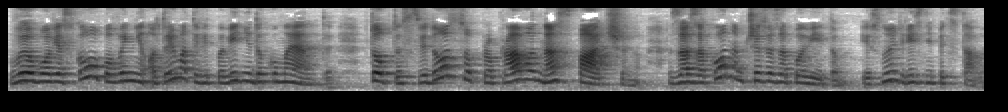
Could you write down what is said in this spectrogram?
ви обов'язково повинні отримати відповідні документи, тобто свідоцтво про право на спадщину за законом чи за заповітом. Існують різні підстави.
